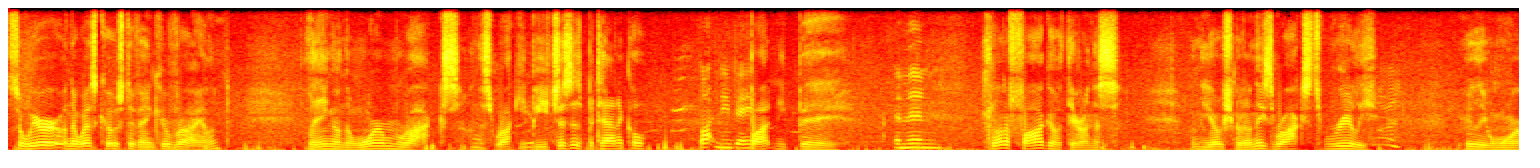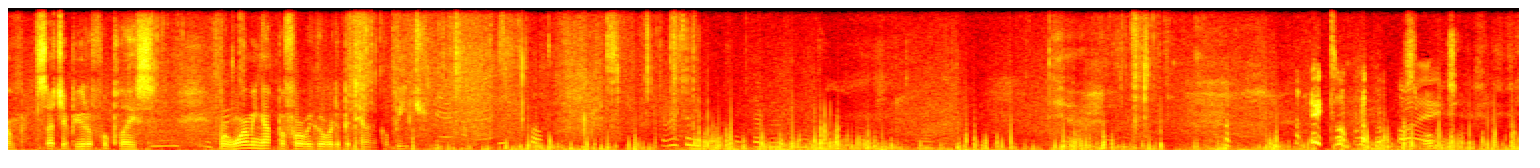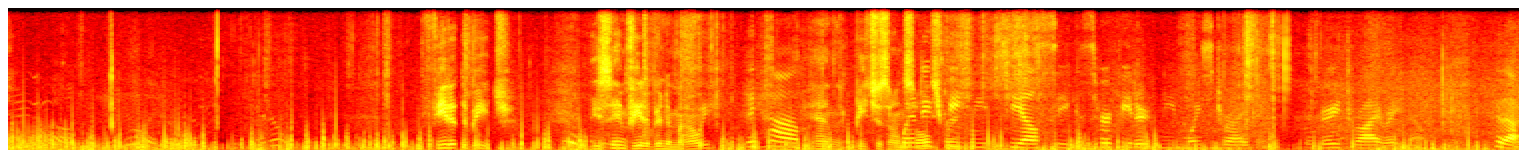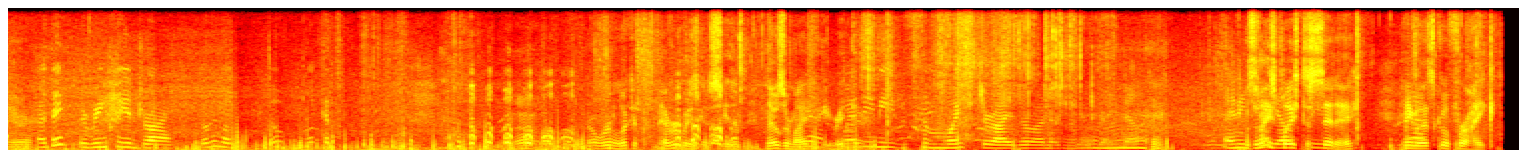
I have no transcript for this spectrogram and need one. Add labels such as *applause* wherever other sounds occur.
So we are on the west coast of Vancouver Island, laying on the warm rocks on this rocky beach. This is Botanical Botany Bay. Botany Bay. and then There's a lot of fog out there on this, on the ocean, but on these rocks it's really, really warm. Such a beautiful place. We're warming up before we go over to Botanical Beach. peaceful. Everybody looks like they're moving Yeah. *laughs* I don't know why. Smoking something. I don't know. I Feet at the beach. These same feet have been to Maui. They have. and the beaches on Salt Wendy's Spring. feet need TLC because her feet are need moisturizing. They're very dry right now. Look at that. They are. Are they? They're wrinkly and dry. Go to look. Go look at them. No, no, we're gonna look at them. Everybody's gonna see them. Those are my Yeah, feet right Wendy there. needs some moisturizer on her feet right now. *laughs* I need It's a nice place to sit, eh? Anyway, Yeah. let's go for a hike.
